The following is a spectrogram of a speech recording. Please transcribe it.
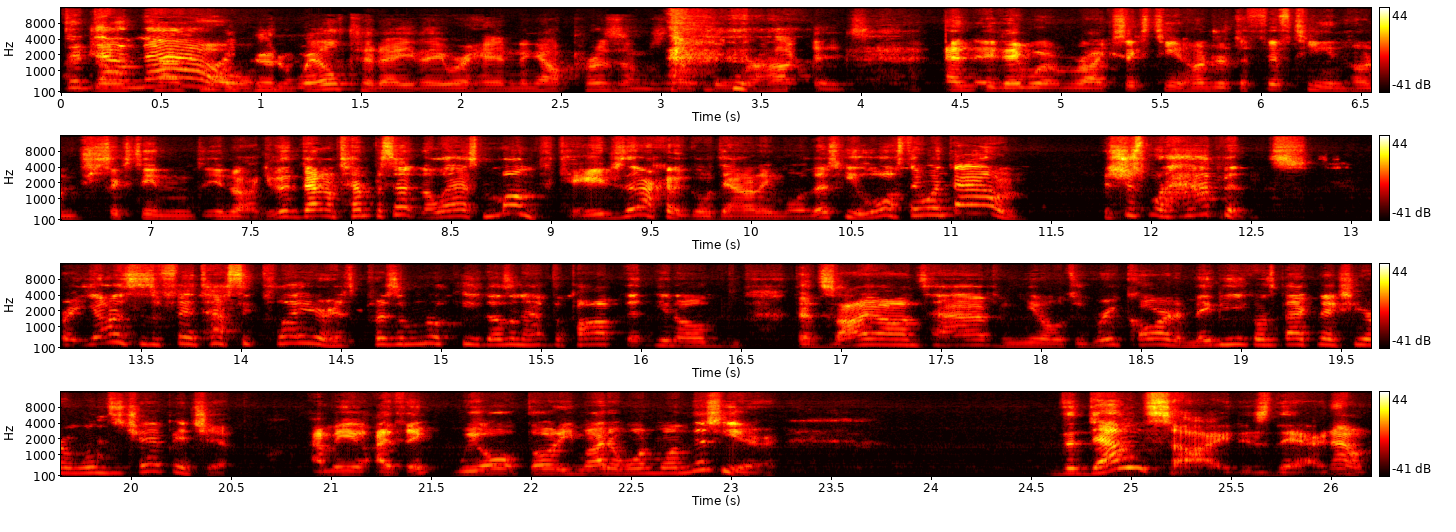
They're I down now. my Goodwill today. They were handing out Prizms like they were hotcakes. and they were like 1600 to 1500 16 you know like they're down 10% in the last month cage they're not going to go down anymore this he lost they went down it's just what happens right Giannis is a fantastic player his Prizm rookie doesn't have the pop that you know that Zion's have and you know it's a great card and maybe he comes back next year and wins the championship I mean I think we all thought he might have won one this year the downside is there now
